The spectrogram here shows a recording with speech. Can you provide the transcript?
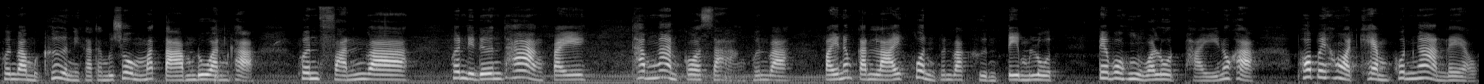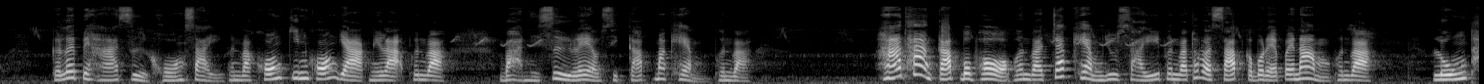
เพิ่นว่าเมื่อคืนนี่ค่ะท่านผู้ชมมาตามด่วนค่ะเพิ่นฝันว่า เพิ่นได้เดินทางไปทำงานก่อสร้างเพิ่นว่า ไปน้กันหลายคนเพิ่นว่าขึ้นเต็มรถแต่บ่ฮู้ว่ารถไผเนาะค่ะพอไปหอดแคมป์คนงานแล้ว ก็เลยไปหาสื่อของใส่เพิ่นว่าของกินของอยากนี่ละเพิ่นว่าบ้านนี้ซื้อแล้วสิกลับมาแคมป์เพิ่นว่าหาทางกลับบ่พอเพิ่นว่าจักแคมอยู่ไสเพิ่นว่าโทรศัพท์ก็บ่ได้ไปนำเพิ่นว่าหลงท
